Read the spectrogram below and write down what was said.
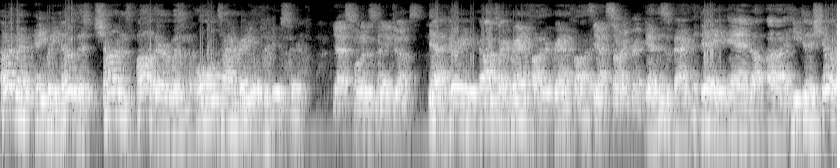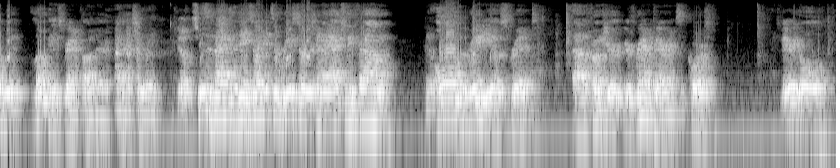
I don't know if anybody knows this. Sean's father was an old-time radio producer. Yes, one of his many jobs. Yeah, very. No, I'm sorry, grandfather, grandfather. Yeah, sorry, great. Yeah, this is back in the day, and uh, uh, he did a show with Logan's grandfather, actually. Yep. This is back in the day, so I did some research, and I actually found an old radio script uh, from your, your grandparents, of course. It's very old.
